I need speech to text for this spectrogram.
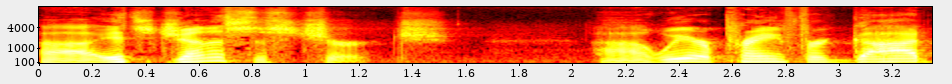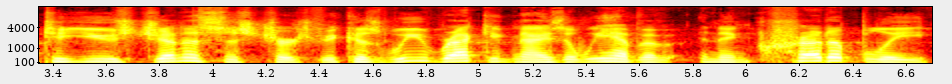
uh, it's Genesis Church. Uh, we are praying for God to use Genesis Church because we recognize that we have a, an incredibly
